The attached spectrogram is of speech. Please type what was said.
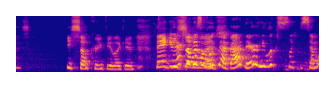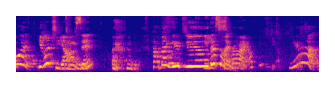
we go. He's so creepy looking. Thank He you actually so doesn't much. look that bad there. He looks like somewhat He looks young. decent. How about you do He this one? right. Oh, thank you. Yeah.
